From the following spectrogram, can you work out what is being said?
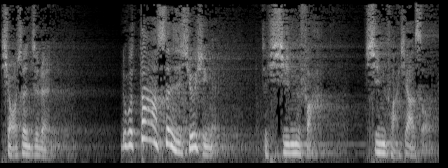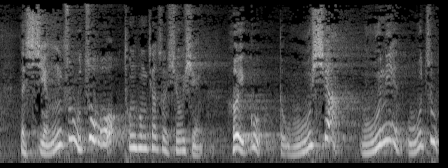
小圣之人，如果大圣是修行，就心法，心法下手，那行住坐卧，通通叫做修行。何以故？都无相、无念、无住，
